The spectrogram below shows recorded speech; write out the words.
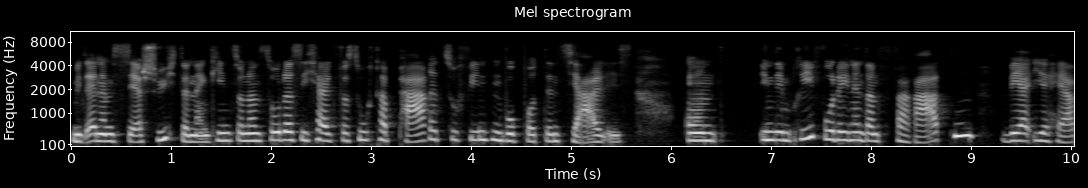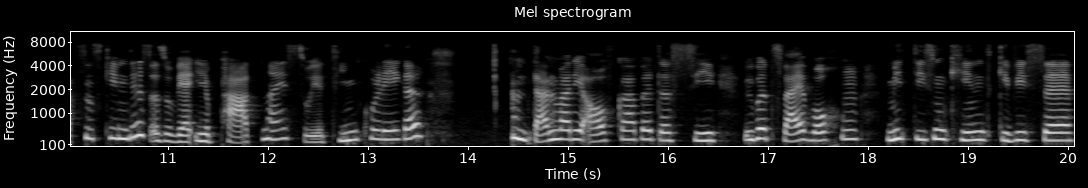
mit einem sehr schüchternen Kind, sondern so, dass ich halt versucht habe, Paare zu finden, wo Potenzial ist. Und in dem Brief wurde ihnen dann verraten, wer ihr Herzenskind ist, also wer ihr Partner ist, so ihr Teamkollege. Und dann war die Aufgabe, dass sie über zwei Wochen mit diesem Kind gewisse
